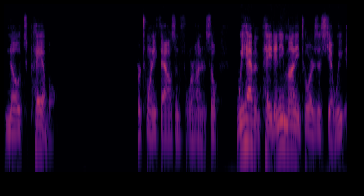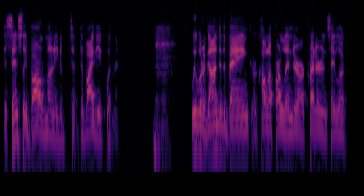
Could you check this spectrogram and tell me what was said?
notes payable for 20,400. So we haven't paid any money towards this yet. We essentially borrowed money to, to, to buy the equipment. Mm-hmm we would have gone to the bank or called up our lender, our creditor, and say, look,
